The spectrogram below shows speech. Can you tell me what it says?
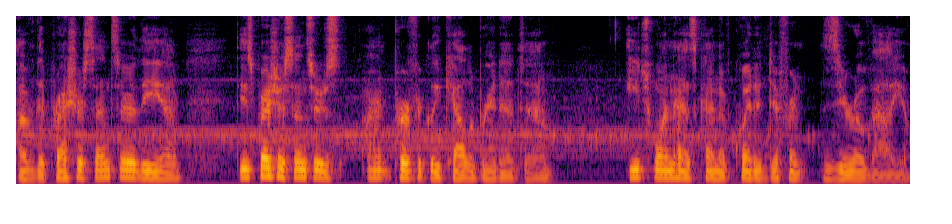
of the pressure sensor. The uh, These pressure sensors aren't perfectly calibrated. Uh, each one has kind of quite a different zero value.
